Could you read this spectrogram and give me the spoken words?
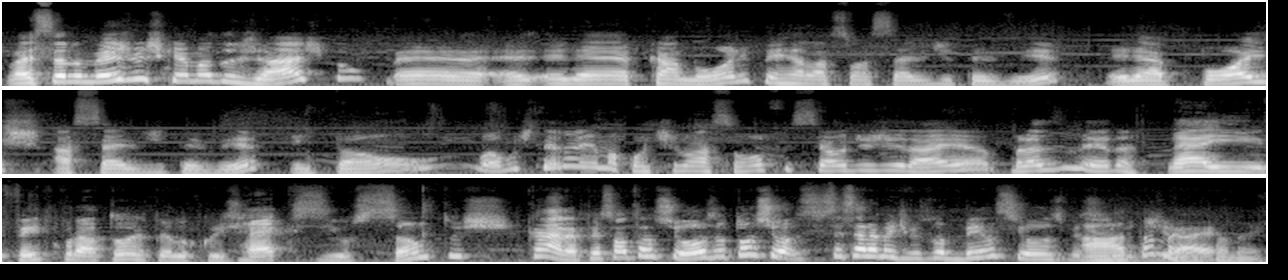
Vai ser no mesmo esquema do Jasper. é, é- ele é canônico em relação à série de TV. Ele é após a série de TV. Então, vamos ter aí uma continuação oficial de Jiraiya brasileira. né? E feito por atores, pelo Chris Rex e o Santos. Cara, o pessoal tá ansioso. Eu tô ansioso. Sinceramente, eu tô bem ansioso pra esse Ah, também, também.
